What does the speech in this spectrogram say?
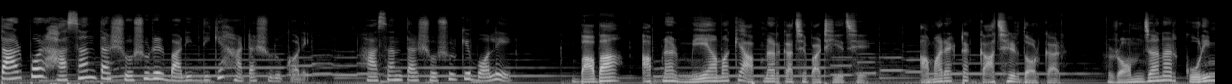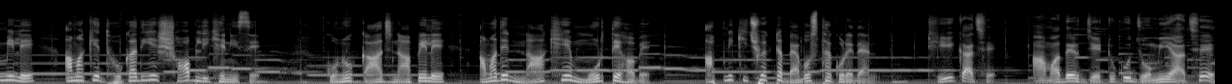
তারপর হাসান তার শ্বশুরের বাড়ির দিকে হাঁটা শুরু করে। হাসান তার শ্বশুরকে বলে বাবা আপনার মেয়ে আমাকে আপনার কাছে পাঠিয়েছে। আমার একটা কাছের দরকার। রমজান আর করিম মিলে আমাকে ধোকা দিয়ে সব লিখে নিছে। কোনো কাজ না পেলে আমাদের না খেয়ে মরতে হবে। আপনি কিছু একটা ব্যবস্থা করে দেন। ঠিক আছে। আমাদের যেটুকু জমি আছে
